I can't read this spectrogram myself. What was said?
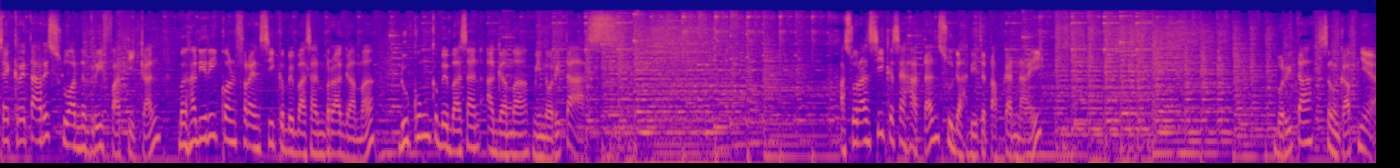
Sekretaris Luar Negeri Vatikan menghadiri konferensi kebebasan beragama, dukung kebebasan agama minoritas. Asuransi kesehatan sudah ditetapkan naik. Berita selengkapnya.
